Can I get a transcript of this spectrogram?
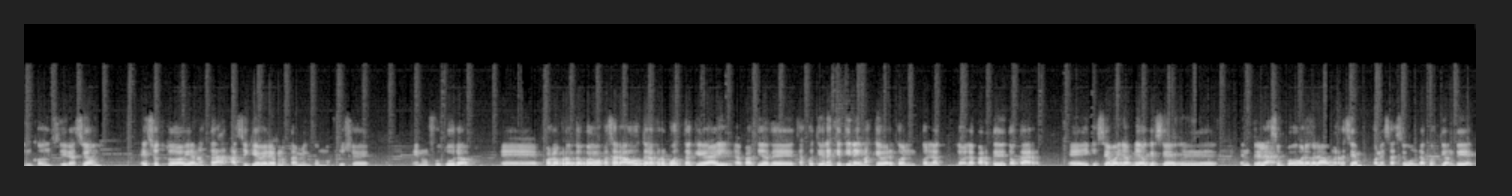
en consideración. Eso todavía no está, así que veremos también cómo fluye en un futuro. Eh, por lo pronto podemos pasar a otra propuesta que hay a partir de estas cuestiones que tienen más que ver con, la parte de tocar eh, y que se, bueno, veo que se eh, entrelaza un poco con lo que hablábamos recién, con esa segunda cuestión de,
